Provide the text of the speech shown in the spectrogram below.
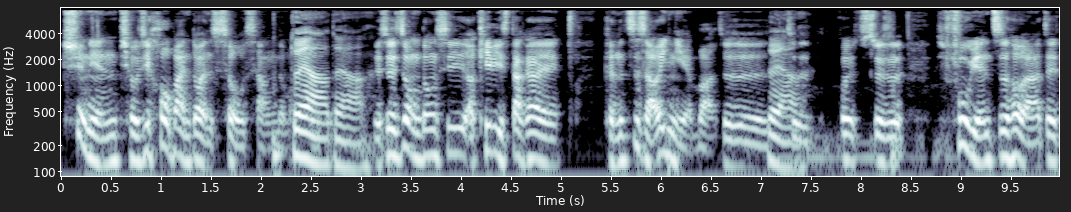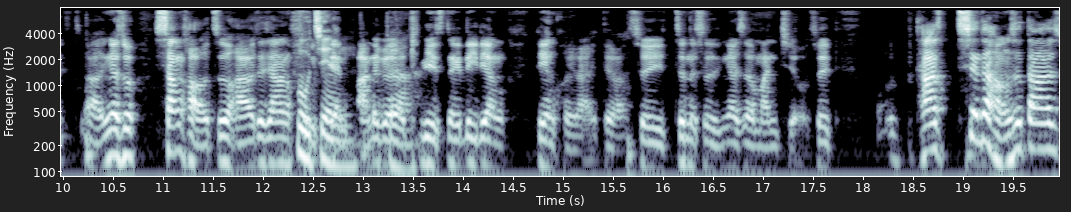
去年球季后半段受伤的嘛？对啊，对啊。所以这种东西 Achilles 大概可能至少一年吧，就是对啊，就是会就是。复原之后啊，再啊、呃，应该说伤好了之后，还要再加上复健，把那个 Achilles 那个力量练回来，对吧、啊？所以真的是应该是要蛮久。所以他现在好像是大家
